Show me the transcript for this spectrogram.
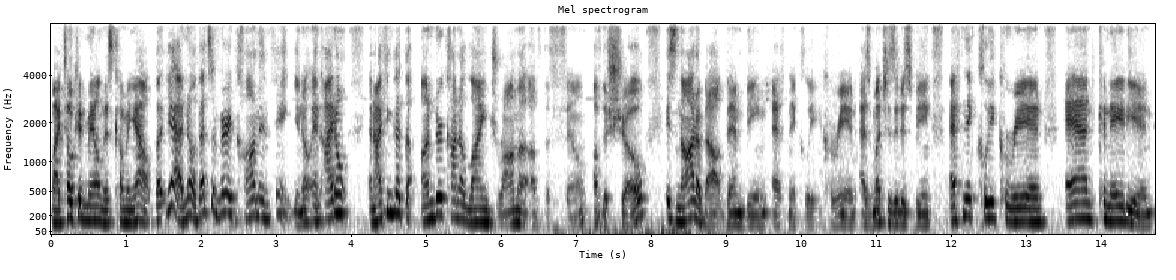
my token maleness coming out. But yeah no that's a very common thing you know? And i don't and i think that the under kind of lying drama of the film of the show is not about them being ethnically korean as much as it is being ethnically korean and canadian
